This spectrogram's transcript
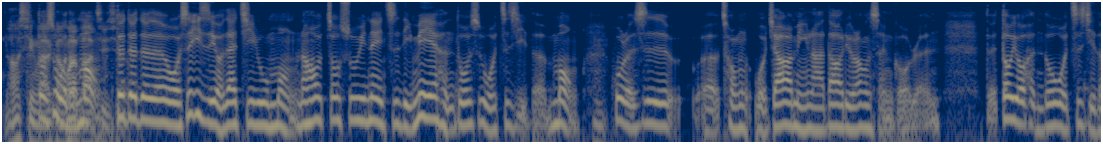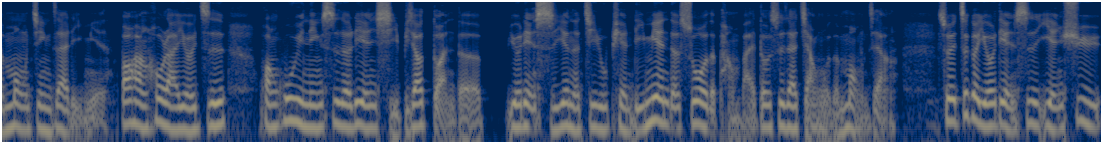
然后醒来都是我的梦。对对对对，我是一直有在记录梦。然后周淑玉那支里面也很多是我自己的梦，嗯、或者是呃，从我叫阿明拿到流浪神狗人，对，都有很多我自己的梦境在里面。包含后来有一支恍惚与凝视的练习，比较短的。有点实验的纪录片，里面的所有的旁白都是在讲我的梦，这样，所以这个有点是延续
